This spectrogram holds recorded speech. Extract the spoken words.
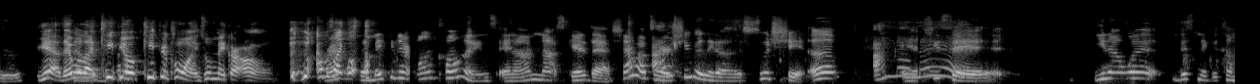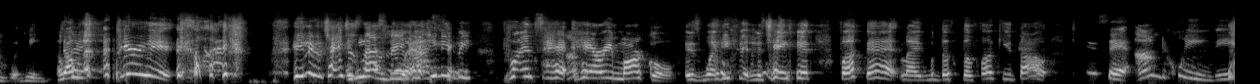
do. Yeah, they were like, keep your keep your coins. We'll make our own. I was Right? like, well, they're making their own coins, and I'm not scared of that. Shout out to I- her; she really does switch shit up. I'm not and mad. she said, "You know what? This nigga come with me." No, Okay. period. like, he need to change his last name. He need to be Prince ha- Uh. Harry Markle is what he fitting to change it. Fuck that. Like what the, the fuck you thought? He said, "I'm the queen, bitch.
